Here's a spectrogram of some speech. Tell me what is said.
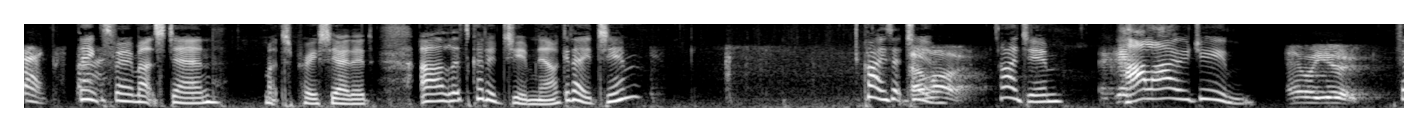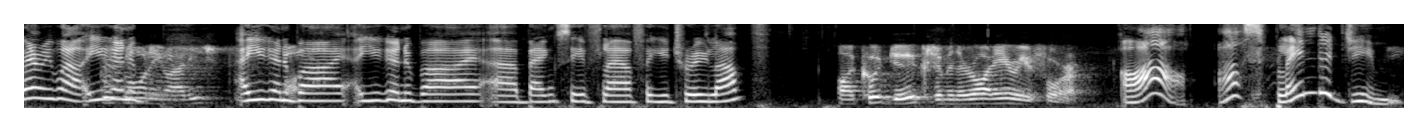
Thanks. Thanks very much, Jan. Much appreciated. Uh, let's go to Jim now. G'day, Jim. Hi, is that Jim? Hello. Hi, Jim. Hello, Jim. How are you? Very well. Are you Good going to? morning, ladies. Are you going to buy? Are you going to buy a Banksia flower for your true love? I could do because I'm in the right area for it. Ah, oh, splendid, Jim.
